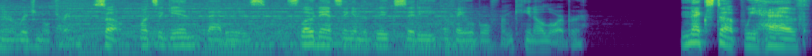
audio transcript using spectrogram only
an original trailer. So once again, that is Slow Dancing in the Big City, available from Kino Lorber. Next up, we have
